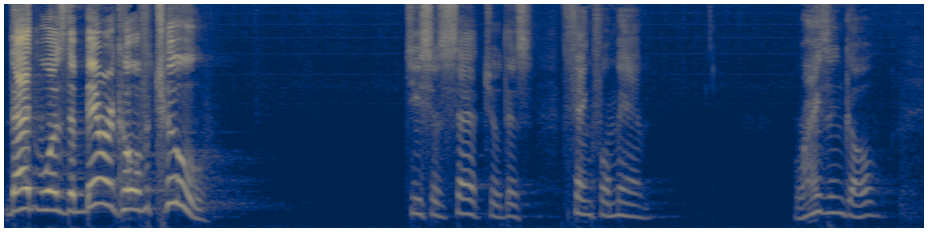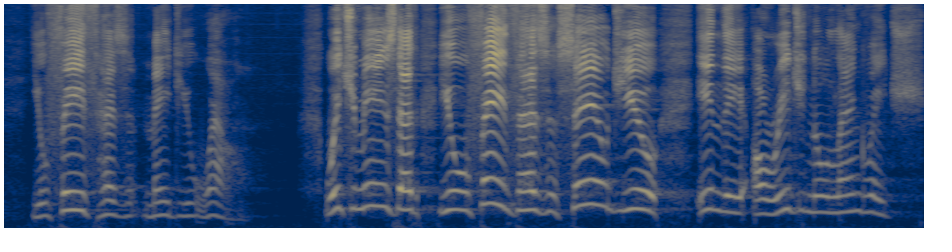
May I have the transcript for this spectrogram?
That was the miracle of two. Jesus said to this thankful man, Rise and go. Your faith has made you well which means that your faith has saved you in the original language.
